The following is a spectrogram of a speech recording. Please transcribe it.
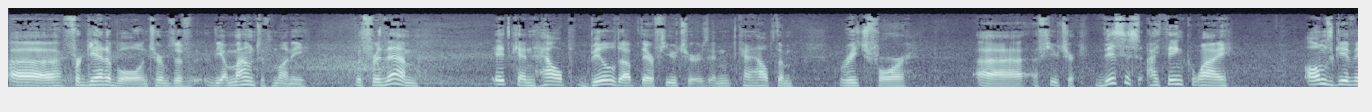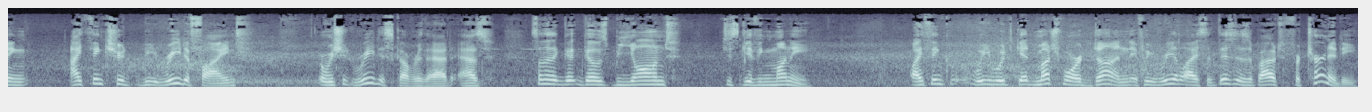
uh, forgettable in terms of the amount of money. But for them, it can help build up their futures and can help them reach for uh, a future. This is, I think, why almsgiving, I think, should be redefined, or we should rediscover that as something that goes beyond just giving money. I think we would get much more done if we realize that this is about fraternity.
